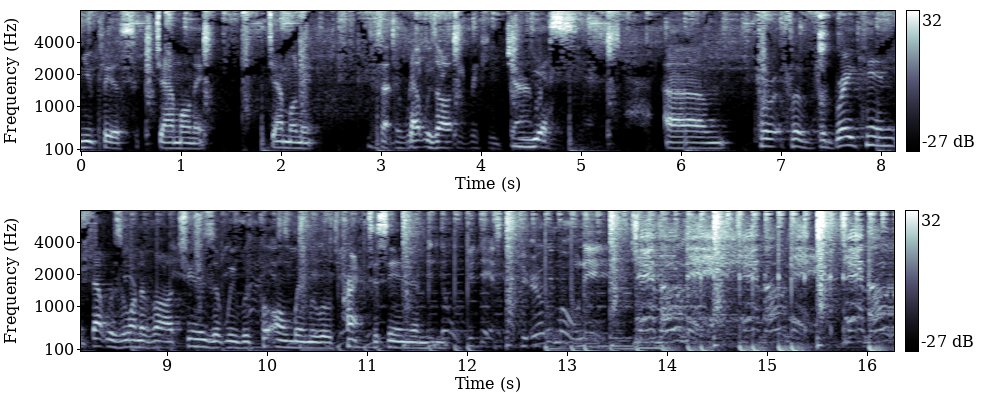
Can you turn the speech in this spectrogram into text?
Newcleus Jam on it, Jam on it. Is that the That was our Wiki, Wiki Jam? Yes. Um, for, for, for breaking, that was one of our tunes that we would put on when we were practicing and Early morning, jam on it. check,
